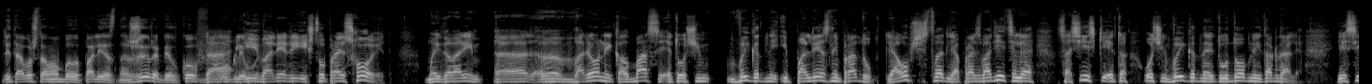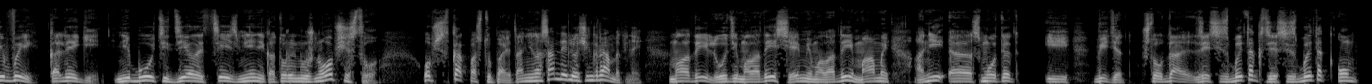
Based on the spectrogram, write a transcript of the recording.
для того, чтобы оно было полезно, жира, белков, да. углеводов. И, Валерий, и что происходит? Мы говорим, э, э, вареные колбасы – это очень выгодный и полезный продукт для общества, для производителя. Сосиски – это очень выгодно, это удобно и так далее. Если вы, коллеги, не будете делать те изменения, которые нужны обществу, Общество как поступает? Они на самом деле очень грамотные. Молодые люди, молодые семьи, молодые мамы, они э, смотрят и видят, что да, здесь избыток, здесь избыток, он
